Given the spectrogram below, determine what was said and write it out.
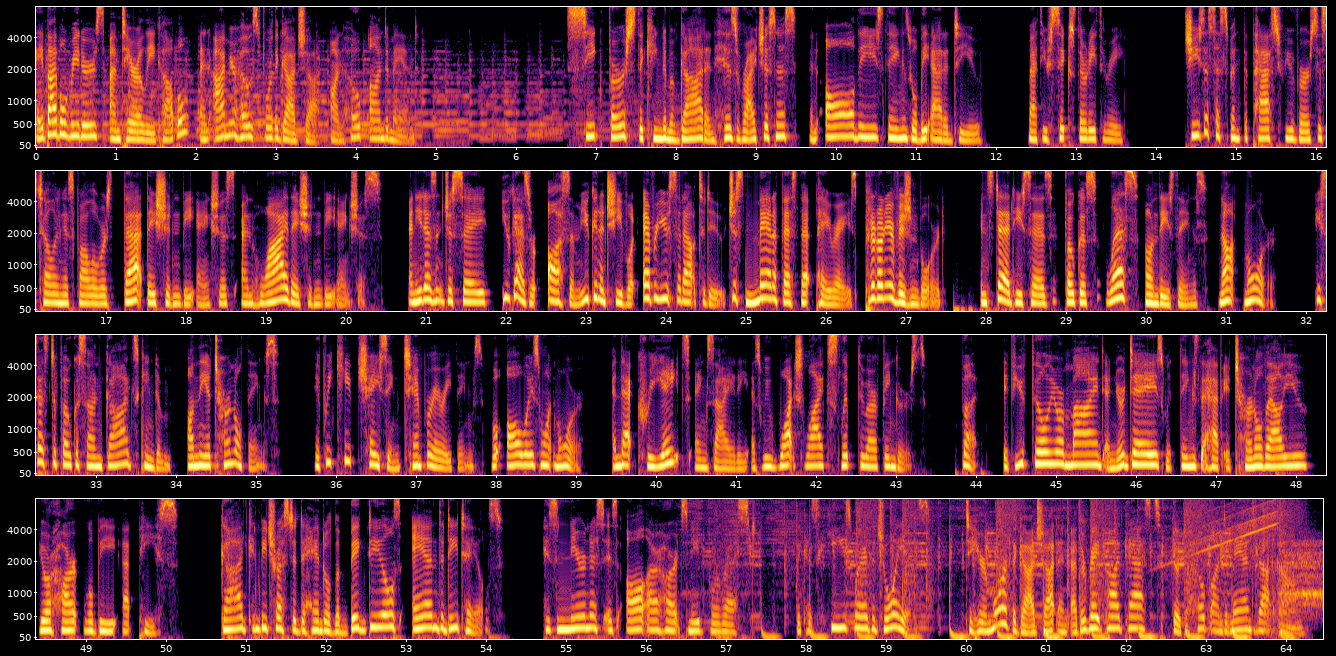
Hey, Bible readers, I'm Tara-Leigh Cobble, and I'm your host for The God Shot on Hope on Demand. Seek first the kingdom of God and his righteousness, and all these things will be added to you. Matthew 6:33. Jesus has spent the past few verses telling his followers that they shouldn't be anxious and why they shouldn't be anxious. And he doesn't just say, You guys are awesome. You can achieve whatever you set out to do. Just manifest that pay raise. Put it on your vision board. Instead, he says, focus less on these things, not more. He says to focus on God's kingdom, on the eternal things. If we keep chasing temporary things, we'll always want more. And that creates anxiety as we watch life slip through our fingers. But if you fill your mind and your days with things that have eternal value, your heart will be at peace. God can be trusted to handle the big deals and the details. His nearness is all our hearts need for rest because He's where the joy is. To hear more of The God Shot and other great podcasts, go to hopeondemand.com.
